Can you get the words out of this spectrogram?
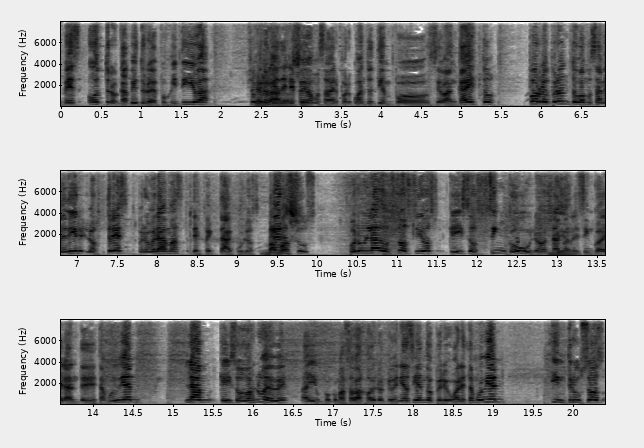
ves otro capítulo de Fugitiva. Yo Qué creo raro, que Telefe sí. vamos a ver por cuánto tiempo se banca esto. Por lo pronto vamos a medir los tres programas de espectáculos. Vamos. Versus, por un lado, Socios, que hizo 5-1, ya Bien. con el 5 adelante está muy bien. LAM, que hizo 2-9, ahí un poco más abajo de lo que venía haciendo, pero igual está muy bien. Intrusos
